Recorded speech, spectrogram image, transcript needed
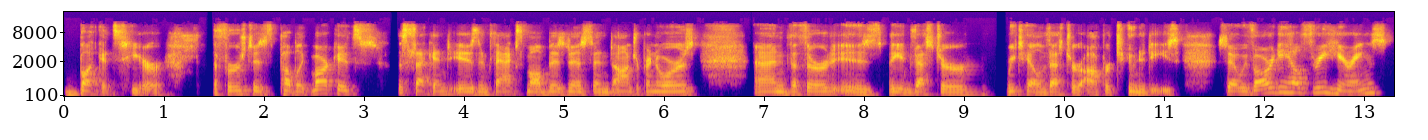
buckets here. The first is public markets. The second is, in fact, small business and entrepreneurs. And the third is the investor, retail investor opportunities. So we've already held three hearings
